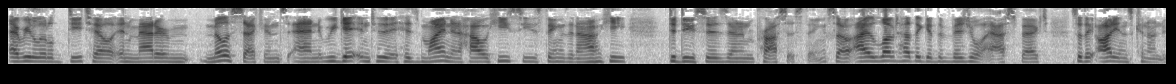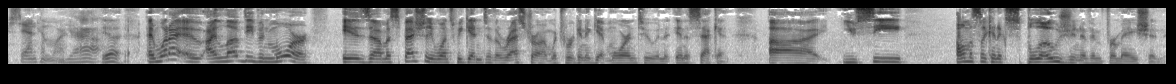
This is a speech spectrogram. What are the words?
every little detail in matter m- milliseconds and we get into his mind and how he sees things and how he deduces and process things. So I loved how they get the visual aspect so the audience can understand him more. Yeah. Yeah, and what I I loved even more is um, especially once we get into the restaurant, which we're going to get more into in, in a second. Uh, you see. Almost like an explosion of information.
